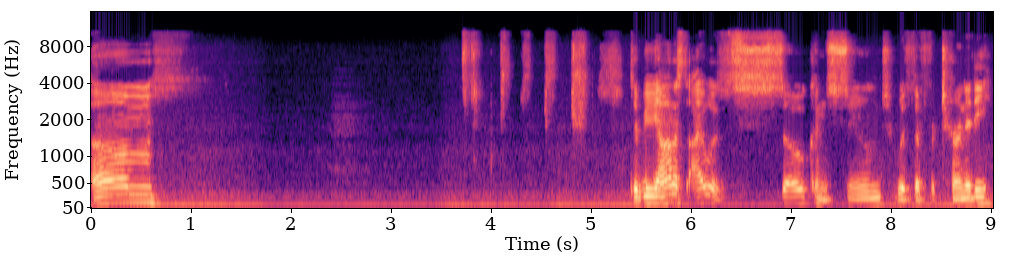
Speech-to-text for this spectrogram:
Um, to be honest, I was so consumed with the fraternity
